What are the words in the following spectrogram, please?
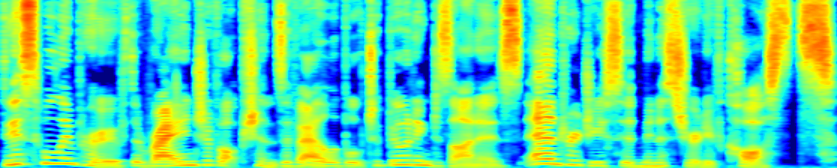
This will improve the range of options available to building designers and reduce administrative costs.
